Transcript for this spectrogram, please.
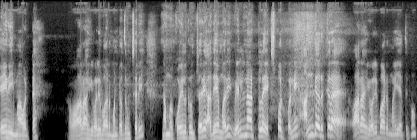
தேனி மாவட்ட வாராகி வழிபாடு மன்றத்துக்கும் சரி நம்ம கோயிலுக்கும் சரி அதே மாதிரி வெளிநாட்டில் எக்ஸ்போர்ட் பண்ணி அங்கே இருக்கிற வாராகி வழிபாடு மையத்துக்கும்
